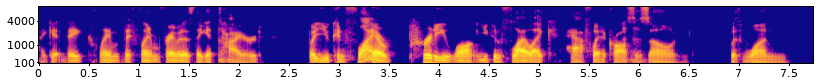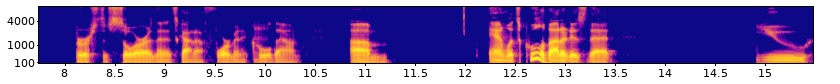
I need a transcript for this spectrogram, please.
I get they claim they frame frame it as they get mm-hmm. tired, but you can fly a pretty long. You can fly like halfway across mm-hmm. a zone with one burst of soar, and then it's got a four minute mm. cooldown. Um, and what's cool about it is that you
